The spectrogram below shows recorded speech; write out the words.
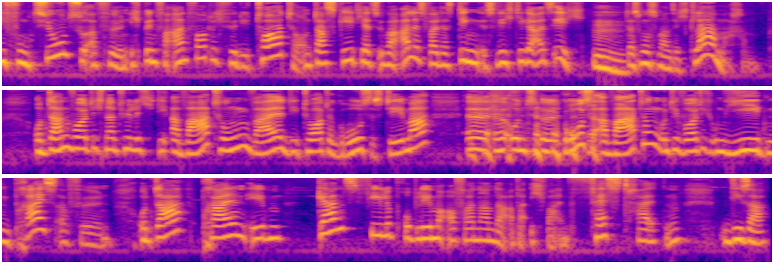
die Funktion zu erfüllen. Ich bin verantwortlich für die Torte und das geht jetzt über alles, weil das Ding ist wichtiger als ich. Mhm. Das muss man sich klar machen. Und dann wollte ich natürlich die Erwartungen, weil die Torte großes Thema äh, äh, und äh, große Erwartungen und die wollte ich um jeden Preis erfüllen. Und da prallen eben ganz viele Probleme aufeinander. Aber ich war im Festhalten dieser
